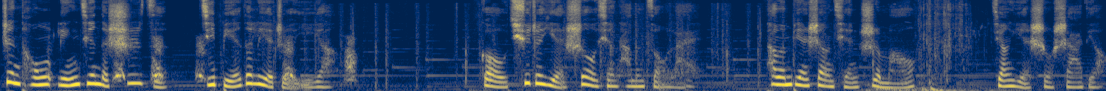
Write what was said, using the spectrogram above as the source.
正同林间的狮子及别的猎者一样。狗驱着野兽向他们走来，他们便上前掷矛，将野兽杀掉。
